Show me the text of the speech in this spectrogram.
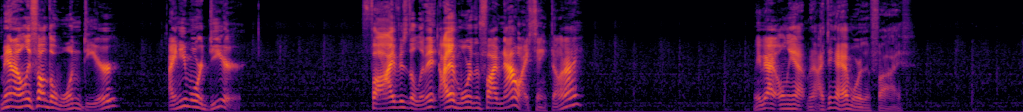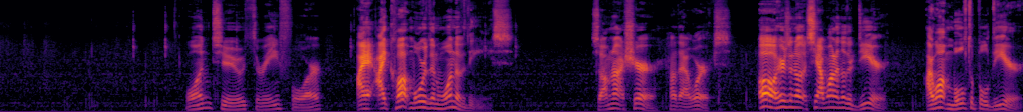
Man, I only found the one deer. I need more deer. Five is the limit. I have more than five now, I think, don't I? Maybe I only have... I think I have more than five. One, two, three, four. I, I caught more than one of these. So I'm not sure how that works. Oh, here's another... See, I want another deer. I want multiple deer.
